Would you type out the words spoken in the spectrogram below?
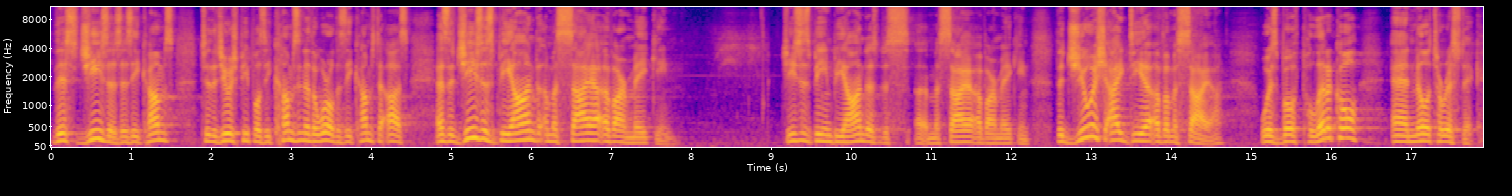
this Jesus as he comes to the Jewish people, as he comes into the world, as he comes to us, as a Jesus beyond a Messiah of our making. Jesus being beyond a, Messiah of our making. The Jewish idea of a Messiah was both political and militaristic.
